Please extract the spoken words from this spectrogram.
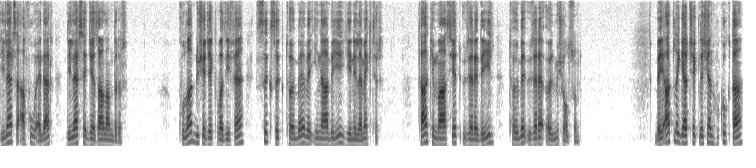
Dilerse afu eder, dilerse cezalandırır. Kula düşecek vazife sık sık tövbe ve inabeyi yenilemektir. Ta ki masiyet üzere değil, tövbe üzere ölmüş olsun. Beyatla gerçekleşen hukuk da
